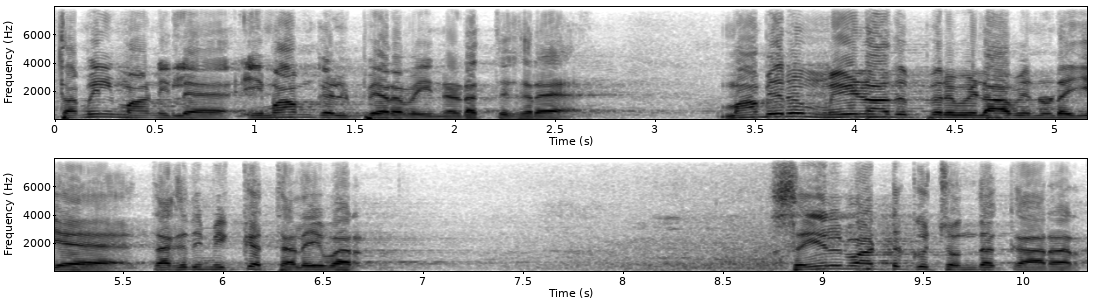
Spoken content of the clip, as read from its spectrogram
தமிழ் மாநில இமாம்கள் பேரவை நடத்துகிற மாபெரும் மீளாது பெருவிழாவினுடைய தகுதிமிக்க தலைவர் செயல்பாட்டுக்கு சொந்தக்காரர்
